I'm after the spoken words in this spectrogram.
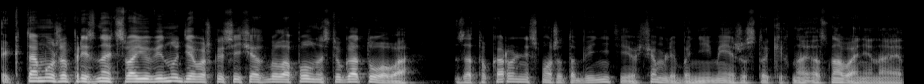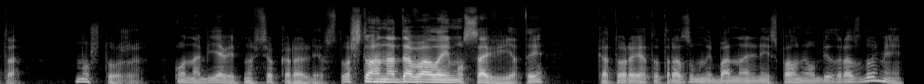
И к тому же признать свою вину девушка сейчас была полностью готова, зато король не сможет обвинить ее в чем-либо, не имея жестоких оснований на это. Ну что же, он объявит на все королевство, что она давала ему советы — который этот разумный банально исполнял без раздумий?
